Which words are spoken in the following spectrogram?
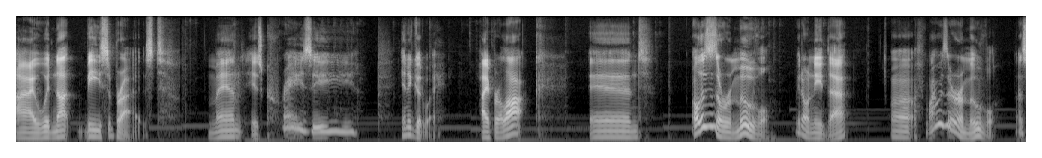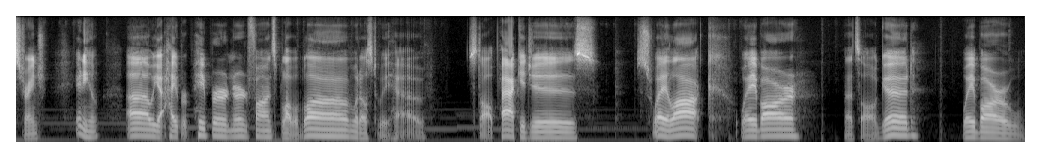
I would not be surprised. Man is crazy in a good way. Hyprlock and oh, this is a removal. We don't need that. Uh, why was there a removal? That's strange. Anywho, uh, we got hyprpaper, nerd fonts, blah, blah, blah. What else do we have? Install packages, sway lock, waybar. That's all good. Waybar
